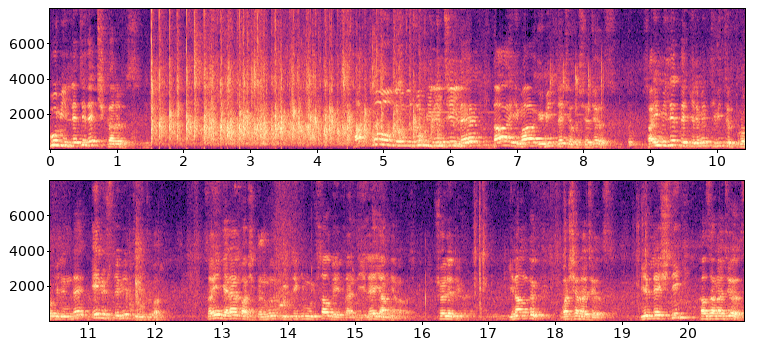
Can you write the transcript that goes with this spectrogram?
bu milleti de çıkarırız. Haklı olduğumuzun bilinciyle daima ümitle çalışacağız. Sayın Milletvekilimin Twitter profilinde en üstte bir tweet'i var. Sayın Genel Başkanımız Gültekin Uysal Beyefendi ile yan yanalar. Şöyle diyor. İnandık, başaracağız. Birleştik, kazanacağız.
